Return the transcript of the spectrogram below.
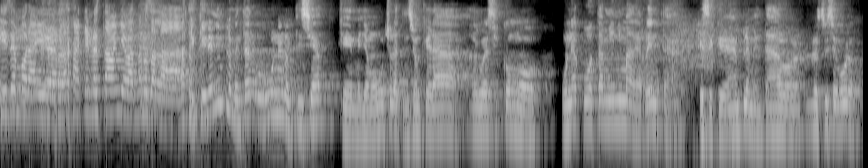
Dicen por ahí, ¿verdad? que no estaban llevándonos a la... Que querían implementar, hubo una noticia que me llamó mucho la atención, que era algo así como una cuota mínima de renta que se quería implementar, no estoy seguro.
